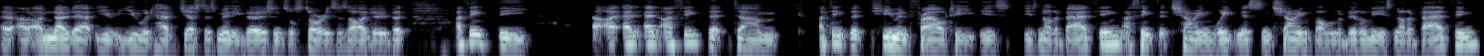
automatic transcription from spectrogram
I'm no doubt you you would have just as many versions or stories as I do, but I think the uh, and and I think that um, I think that human frailty is is not a bad thing. I think that showing weakness and showing vulnerability is not a bad thing,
